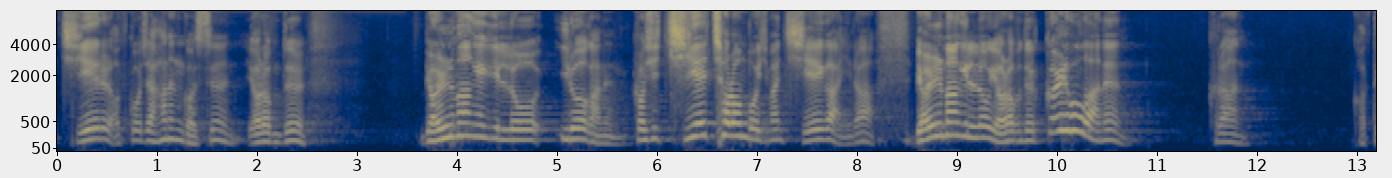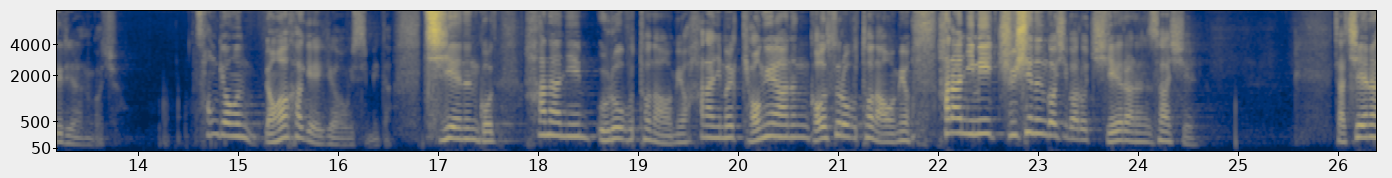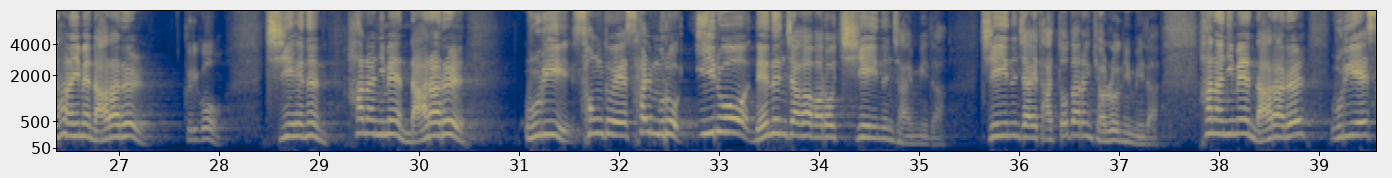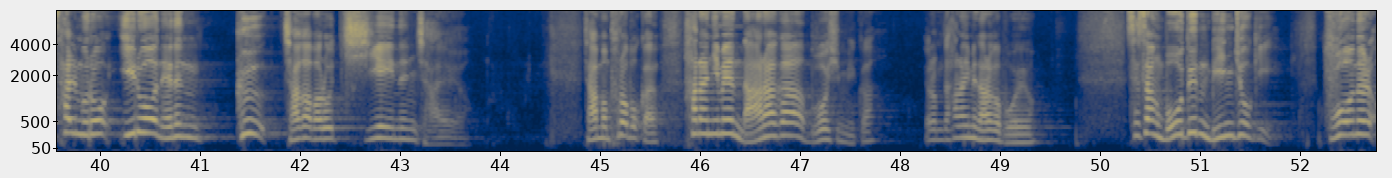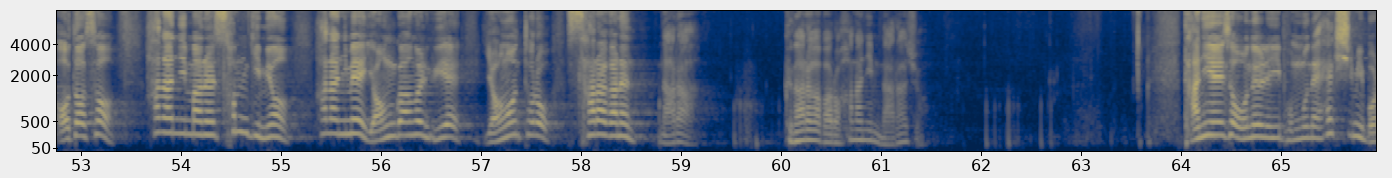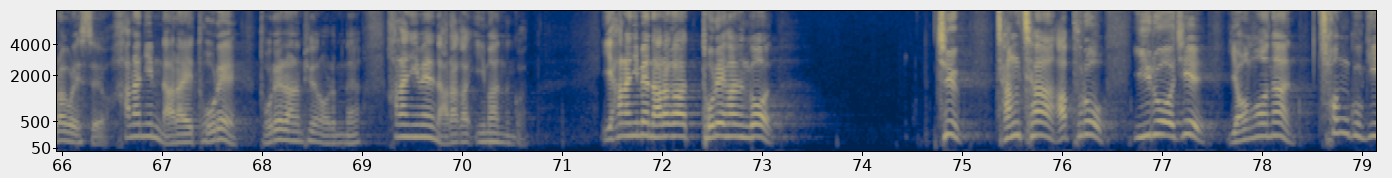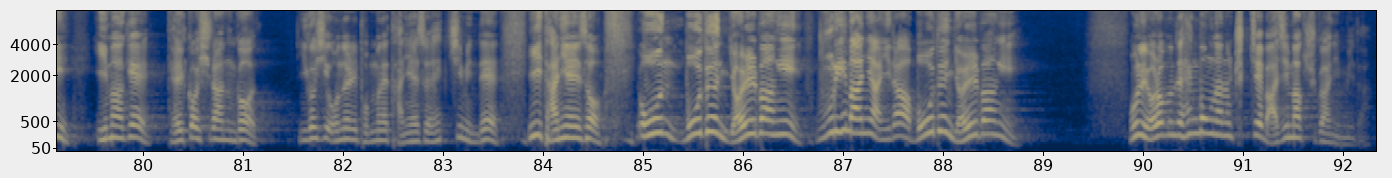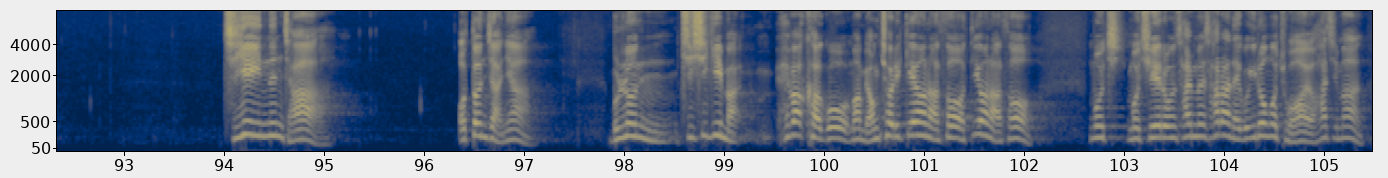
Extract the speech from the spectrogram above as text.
지혜를 얻고자 하는 것은 여러분들 멸망의 길로 이뤄가는 것이 지혜처럼 보이지만 지혜가 아니라 멸망의 길로 여러분들 끌고 가는 그러한 것들이라는 거죠. 성경은 명확하게 얘기하고 있습니다. 지혜는 곧 하나님으로부터 나오며 하나님을 경외하는 것으로부터 나오며 하나님이 주시는 것이 바로 지혜라는 사실. 자, 지혜는 하나님의 나라를 그리고 지혜는 하나님의 나라를 우리 성도의 삶으로 이루어내는 자가 바로 지혜 있는 자입니다. 지혜 있는 자의 다 또 다른 결론입니다. 하나님의 나라를 우리의 삶으로 이루어내는 그 자가 바로 지혜 있는 자예요. 자, 한번 풀어볼까요? 하나님의 나라가 무엇입니까? 여러분들, 하나님의 나라가 뭐예요? 세상 모든 민족이 구원을 얻어서 하나님만을 섬기며 하나님의 영광을 위해 영원토록 살아가는 나라. 그 나라가 바로 하나님 나라죠. 다니엘서 오늘 이 본문의 핵심이 뭐라고 했어요? 하나님 나라의 도래, 도래라는 표현 어렵나요? 하나님의 나라가 임하는 것. 이 하나님의 나라가 도래하는 것, 즉 장차 앞으로 이루어질 영원한 천국이 임하게 될 것이라는 것. 이것이 오늘 본문의 다니엘서의 핵심인데 이 다니엘서 온 모든 열방이 우리만이 아니라 모든 열방이 오늘 여러분들 행복 나눔 축제 마지막 주간입니다. 지혜 있는 자 어떤 자냐? 물론 지식이 해박하고 막 명철이 깨어나서 뛰어나서 뭐, 지, 뭐 지혜로운 삶을 살아내고 이런 거 좋아요. 하지만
